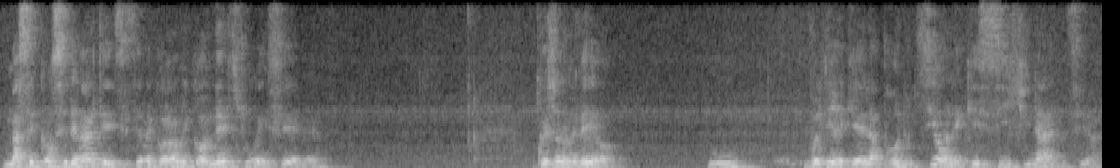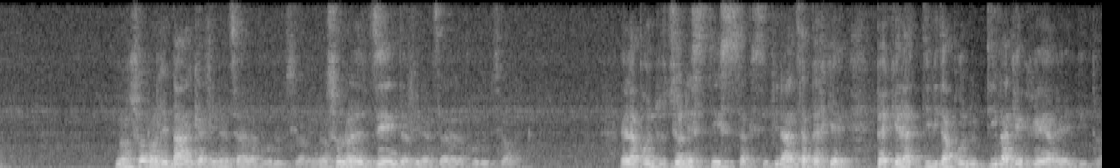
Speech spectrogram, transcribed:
ma se considerate il sistema economico nel suo insieme, questo non è vero. Mm, vuol dire che è la produzione che si finanzia, non sono le banche a finanziare la produzione, non sono le aziende a finanziare la produzione è la produzione stessa che si finanzia perché? Perché è l'attività produttiva che crea reddito.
